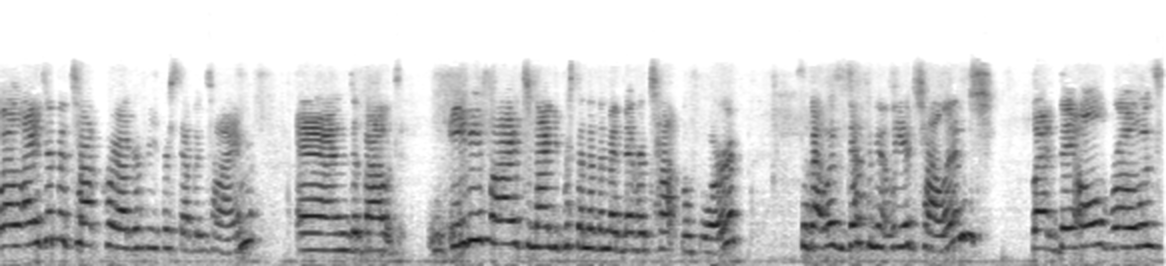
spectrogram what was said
well, I did the tap choreography for Step in Time, and about 85 to 90% of them had never tapped before. So that was definitely a challenge but they all rose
